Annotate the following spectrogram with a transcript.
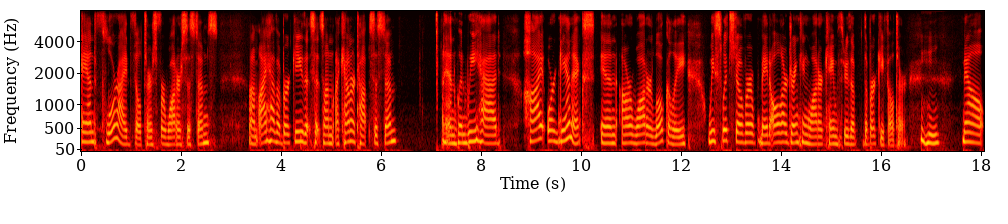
and fluoride filters for water systems. Um, I have a Berkey that sits on a countertop system, and when we had high organics in our water locally, we switched over, made all our drinking water came through the the Berkey filter. Mm-hmm. Now,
